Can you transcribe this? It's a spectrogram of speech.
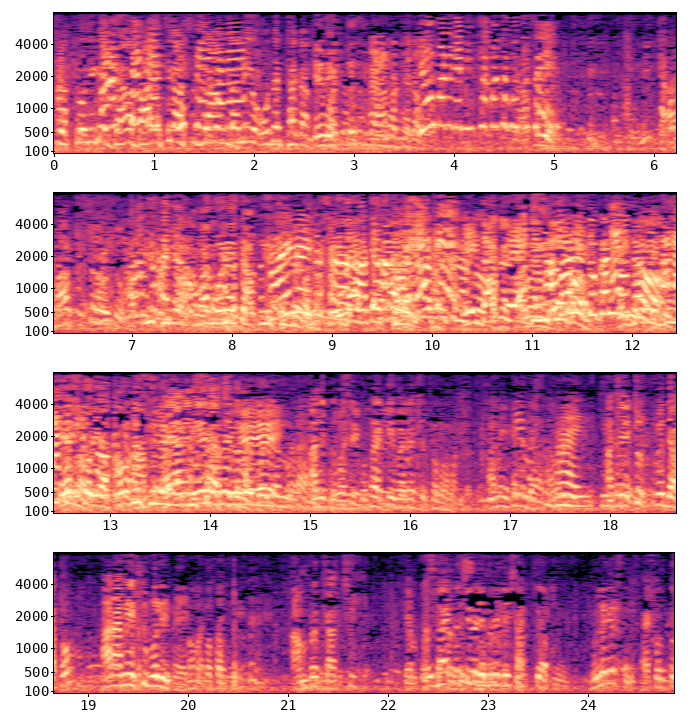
ছাত্রলীগের যারা বাইরে থেকে আসছে আমদানি ওদের ঠেকান মনে কোথায় কে বেড়েছে চলো আমার আচ্ছা একটু তুমি দেখো আর আমি একটু বলি আমরা চাচ্ছি এ শান্তি এখন তো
